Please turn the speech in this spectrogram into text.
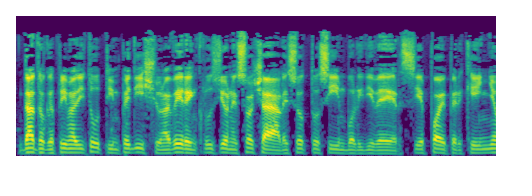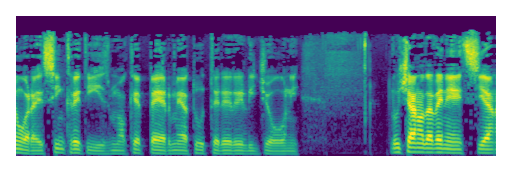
dato che prima di tutto impedisce una vera inclusione sociale sotto simboli diversi e poi perché ignora il sincretismo che permea tutte le religioni. Luciano da Venezia,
